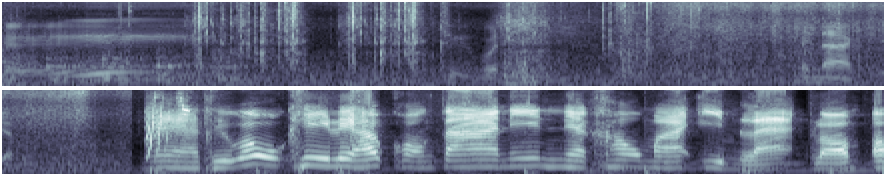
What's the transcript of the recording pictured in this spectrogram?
เออถือว่าดีไม่น่าเกลียดแหมถือว่าโอเคเลยครับของตานี่เนี่ยเข้ามาอิ่มแล้วพร้อมอ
